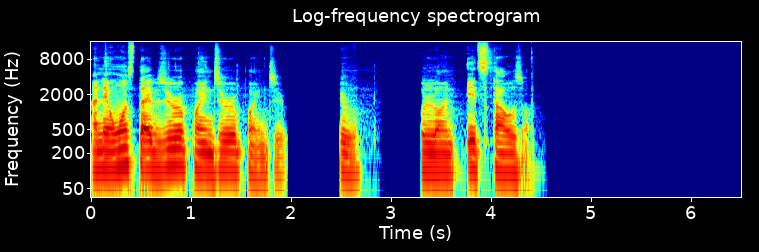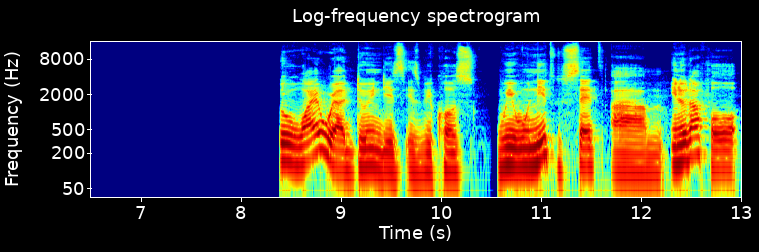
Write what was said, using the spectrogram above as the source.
and then once type 0 0.0.0 colon 8000 so why we are doing this is because we will need to set um in order for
